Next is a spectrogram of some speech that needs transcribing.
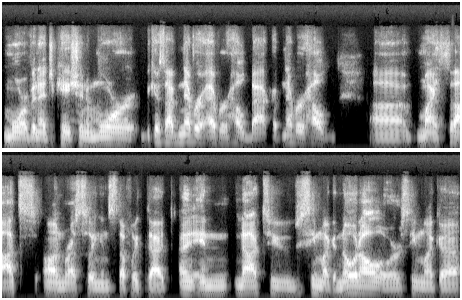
more of an education and more because I've never ever held back. I've never held uh, my thoughts on wrestling and stuff like that. And, and not to seem like a know-it-all or seem like a,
